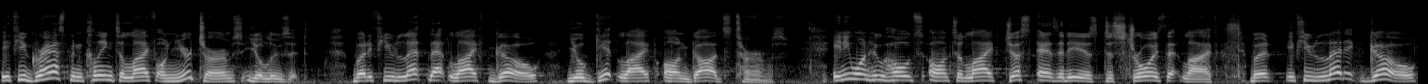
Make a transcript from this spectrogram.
If you grasp and cling to life on your terms, you'll lose it. But if you let that life go, you'll get life on God's terms. Anyone who holds on to life just as it is destroys that life. But if you let it go,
